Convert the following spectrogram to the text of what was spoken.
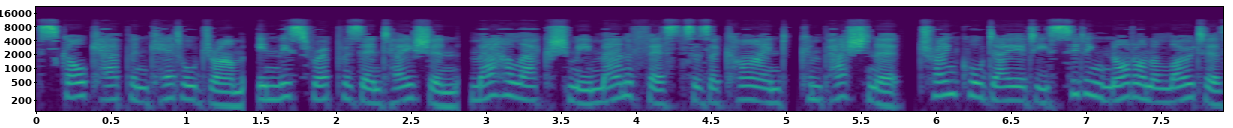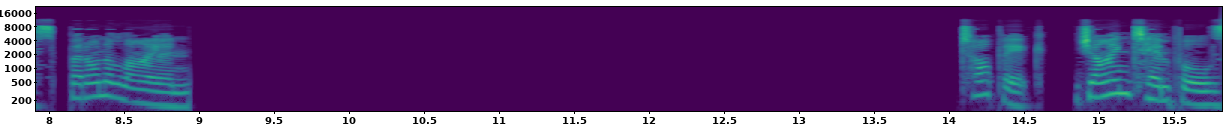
skull cap and kettledrum. In this representation, Mahalakshmi manifests as a kind, compassionate, tranquil deity sitting not on a lotus, but on a lion. Topic: Jain temples.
